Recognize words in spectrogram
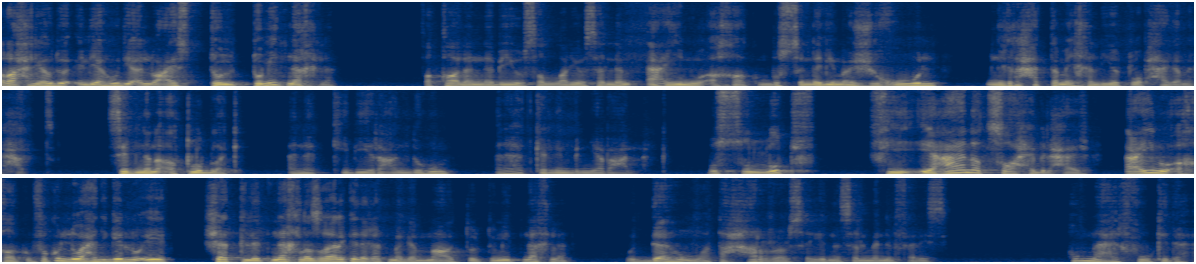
راح اليهودي اليهودي قال له عايز 300 نخلة. فقال النبي صلى الله عليه وسلم أعينوا أخاكم. بص النبي مشغول من غير حتى ما يخليه يطلب حاجة من حد. سيبني أنا أطلب لك. أنا الكبير عندهم أنا هتكلم بالنيابة عنك. بص اللطف في إعانة صاحب الحاجة. أعينوا أخاكم. فكل واحد يجيب له إيه شتلة نخلة صغيرة كده لغاية ما جمعوا ال 300 نخلة واداهم وتحرر سيدنا سلمان الفارسي. هم عرفوه كده.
